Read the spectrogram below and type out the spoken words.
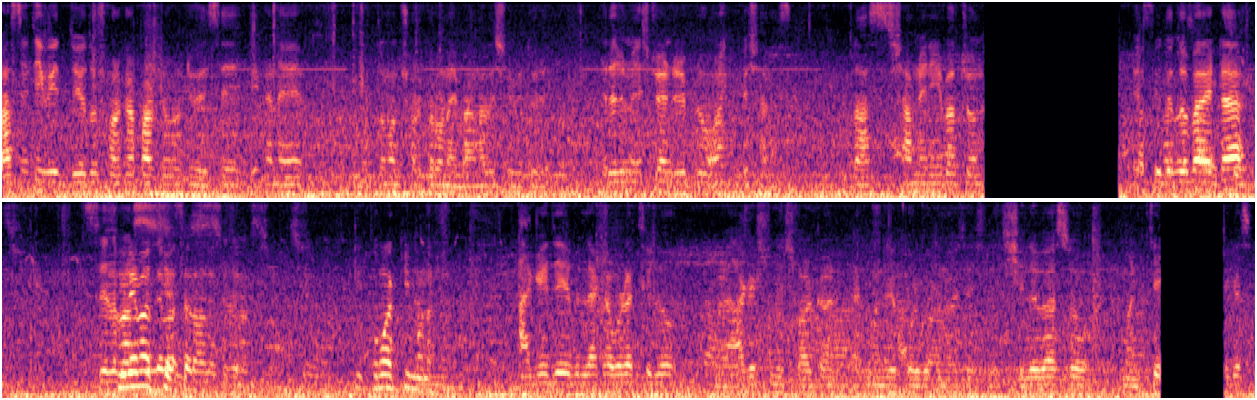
রাজনীতিবিদ যেহেতু সরকার পাল্টাপাল্টি হয়েছে এখানে বর্তমান সরকারও নাই বাংলাদেশের ভিতরে। এটার জন্য স্টুডেন্টের উপরে অনেক প্রেশার আছে। প্লাস সামনে নির্বাচন হয়তো এটা সিলেবাস তোমার কি মনে হয় আগে যে লেখাপড়া ছিল মানে আগের সময় সরকার এখন যে পরিবর্তন হয়েছে সিলেবাসও মানে চেঞ্জ ঠিক আছে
